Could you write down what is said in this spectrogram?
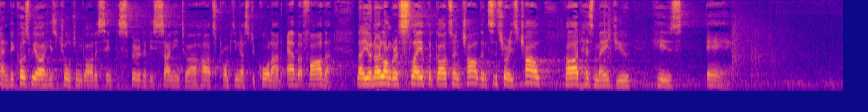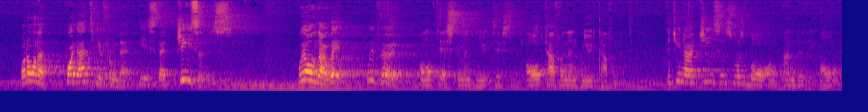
And because we are his children, God has sent the Spirit of his Son into our hearts, prompting us to call out, Abba, Father. Now you're no longer a slave, but God's own child. And since you're his child, God has made you his heir. What I want to point out to you from that is that Jesus, we all know, we, we've heard Old Testament, New Testament, Old Covenant, New Covenant. Did you know Jesus was born under the Old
